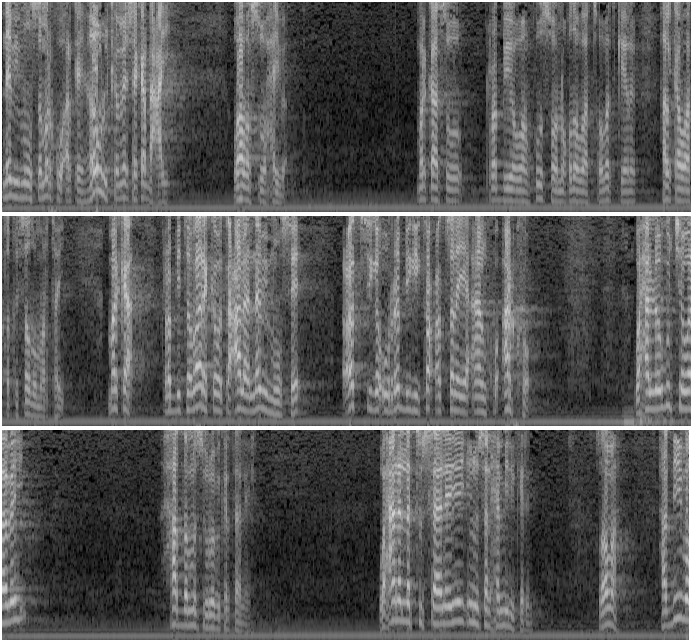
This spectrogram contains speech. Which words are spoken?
nebi muuse markuu arkay hawlka meesha ka dhacay waaba suuxayba. Markaasuu rabbiyo waan kuu soo noqdo waa toobad keenay halkaa waata qisadu martay. Marka rabbi tabaaraka wa tacaala nebi muuse codsiga uu rabbigii ka codsanaya aan ku arko waxaa loogu jawaabay hadda ma suuroobi kartaa layidhi waxaana la tusaaleeyey inuusan xamili karin. Soo ma? Haddiiba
